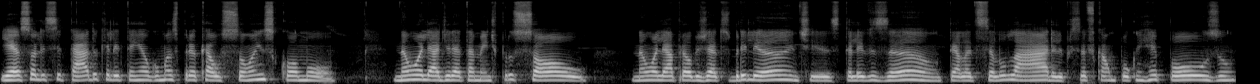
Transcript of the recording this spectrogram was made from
E é solicitado que ele tenha algumas precauções, como não olhar diretamente para o sol, não olhar para objetos brilhantes, televisão, tela de celular, ele precisa ficar um pouco em repouso.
